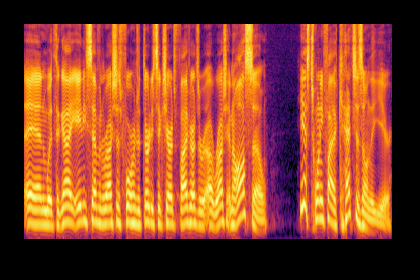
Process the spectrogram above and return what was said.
and with the guy, 87 rushes, 436 yards, five yards a, a rush, and also he has 25 catches on the year.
